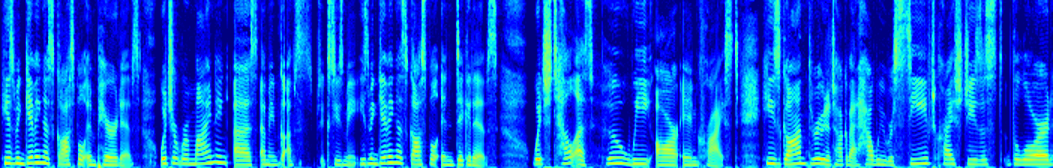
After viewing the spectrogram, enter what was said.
he's been giving us gospel imperatives, which are reminding us, I mean, excuse me, he's been giving us gospel indicatives, which tell us who we are in Christ. He's gone through to talk about how we received Christ Jesus the Lord,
